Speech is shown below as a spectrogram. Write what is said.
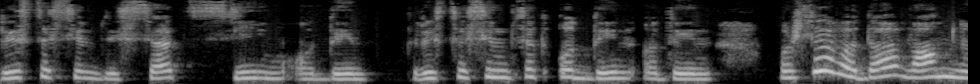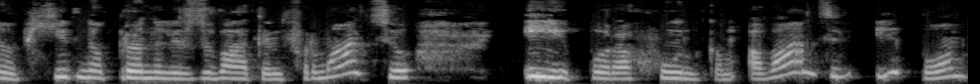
377.1, 371.1. Можливо, да, вам необхідно проаналізувати інформацію і по рахункам авансів, і по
